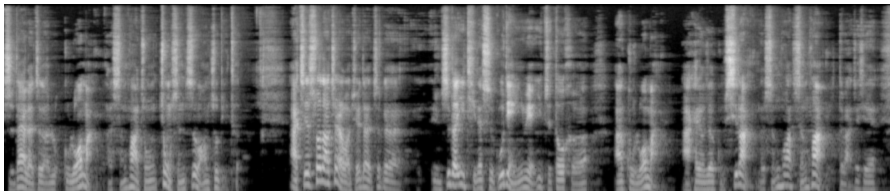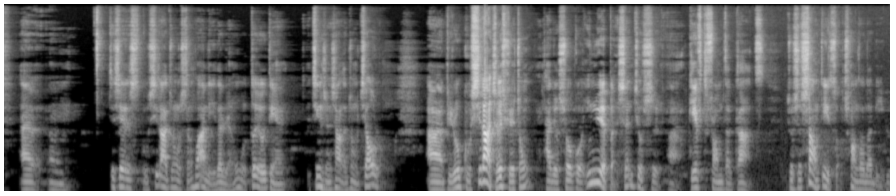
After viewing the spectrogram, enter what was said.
指代了这个古罗马呃神话中众神之王朱比特啊。其实说到这儿，我觉得这个值得一提的是，古典音乐一直都和啊古罗马啊，还有这古希腊的神话神话，对吧？这些呃嗯这些古希腊这种神话里的人物都有点精神上的这种交融啊。比如古希腊哲学中，他就说过，音乐本身就是啊 gift from the gods，就是上帝所创造的礼物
